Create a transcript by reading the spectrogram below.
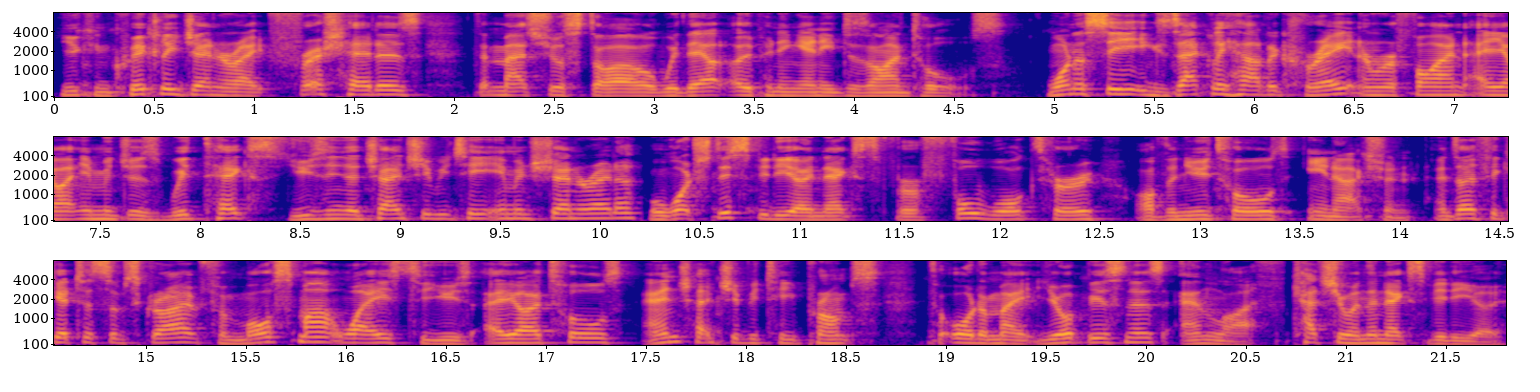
you can quickly generate fresh headers that match your style without opening any design tools. Want to see exactly how to create and refine AI images with text using the ChatGPT image generator? Well, watch this video next for a full walkthrough of the new tools in action. And don't forget to subscribe for more smart ways to use AI tools and ChatGPT prompts to automate your business and life. Catch you in the next video.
